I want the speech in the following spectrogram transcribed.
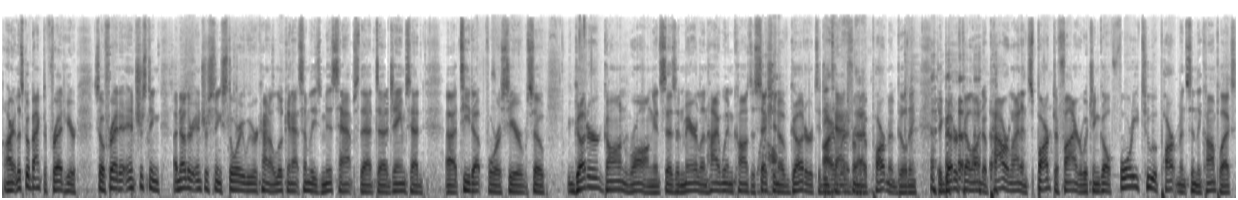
All right, let's go back to Fred here. So, Fred, interesting, another interesting story. We were kind of looking at some of these mishaps that uh, James had uh, teed up for us here. So, gutter gone wrong. It says in Maryland, high wind caused a section of gutter to detach read from an apartment building. The gutter fell onto a power line and sparked a fire, which engulfed 42 apartments in the complex.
